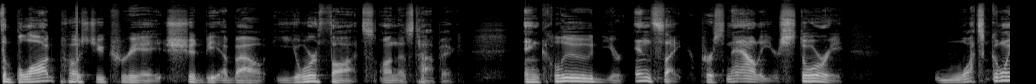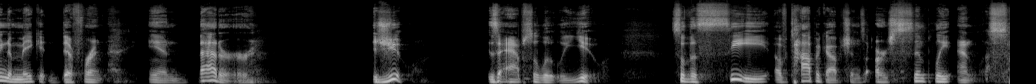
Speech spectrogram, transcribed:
The blog post you create should be about your thoughts on this topic. Include your insight, your personality, your story. What's going to make it different and better is you, is absolutely you. So the sea of topic options are simply endless.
